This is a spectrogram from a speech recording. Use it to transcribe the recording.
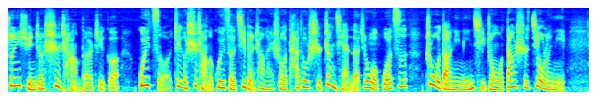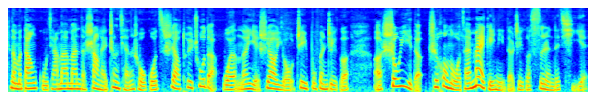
遵循着市场的这个规则，这个市场的规则基本上来说，它都是挣钱的。就是我国资注到你民企中，我当时救了你，那么当股价慢慢的上来挣钱的时候，国资是要退出的，我呢也是要有这一部分这个呃收益的。之后呢，我再卖给你的这个私人的企业，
